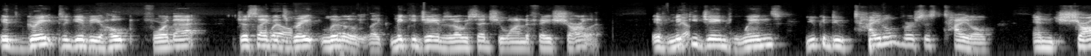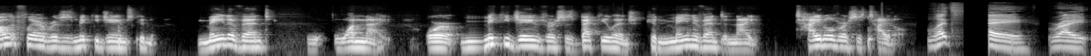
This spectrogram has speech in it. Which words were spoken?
It's great to give you hope for that. Just like well, it's great, literally. Like Mickie James had always said she wanted to face Charlotte. If Mickie yep. James wins, you could do title versus title, and Charlotte Flair versus Mickie James could main event one night, or Mickie James versus Becky Lynch could main event a night, title versus title. Let's say, right,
